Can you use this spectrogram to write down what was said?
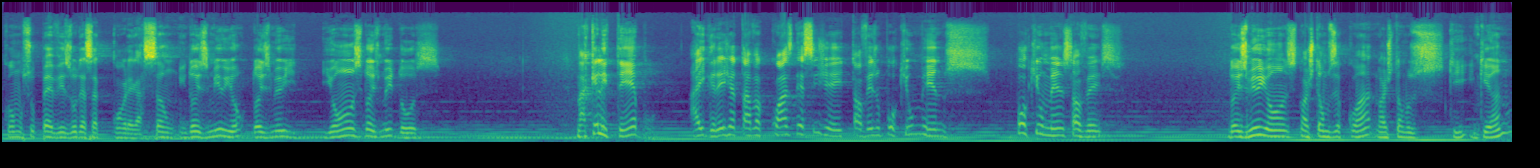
como supervisor dessa congregação em 2011, 2012. Naquele tempo, a igreja estava quase desse jeito, talvez um pouquinho menos, um pouquinho menos talvez. 2011, nós estamos nós estamos em que ano?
